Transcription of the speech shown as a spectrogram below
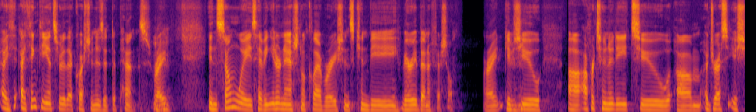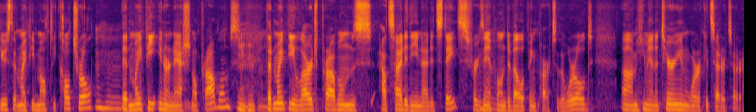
I, th- I think the answer to that question is it depends, right? Mm-hmm. In some ways, having international collaborations can be very beneficial. All right, it gives you uh, opportunity to um, address issues that might be multicultural, that might be international problems, that might be large problems outside of the United States, for example, in developing parts of the world, um, humanitarian work, et cetera, et cetera.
